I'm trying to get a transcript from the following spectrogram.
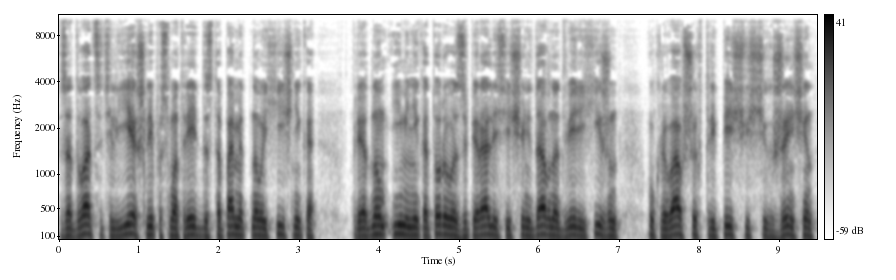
за двадцать лье шли посмотреть достопамятного хищника, при одном имени которого запирались еще недавно двери хижин, укрывавших трепещущих женщин,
